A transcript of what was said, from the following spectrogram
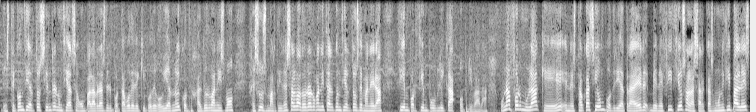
de este concierto sin renunciar, según palabras del portavoz del equipo de gobierno y concejal de urbanismo, Jesús Martínez Salvador, a organizar conciertos de manera 100% pública o privada. Una fórmula que en esta ocasión podría traer beneficios a las arcas municipales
